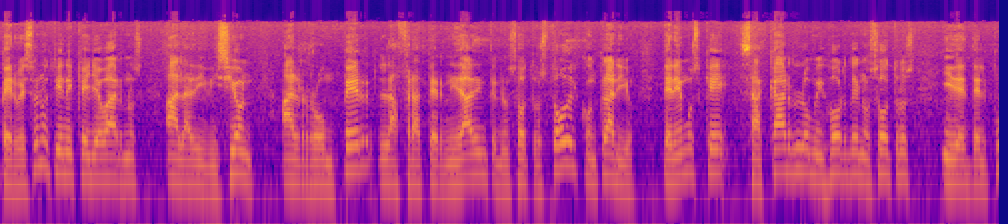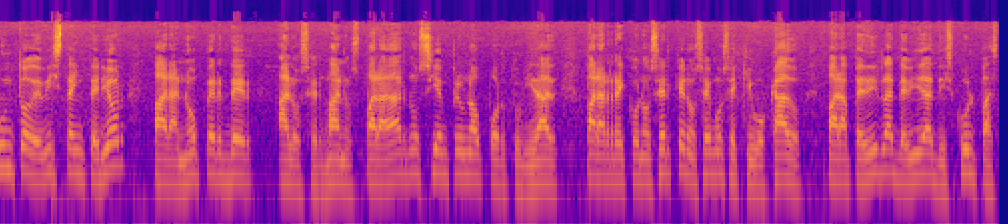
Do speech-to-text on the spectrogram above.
pero eso no tiene que llevarnos a la división, al romper la fraternidad entre nosotros. Todo el contrario, tenemos que sacar lo mejor de nosotros y desde el punto de vista interior para no perder a los hermanos, para darnos siempre una oportunidad, para reconocer que nos hemos equivocado, para pedir las debidas disculpas,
